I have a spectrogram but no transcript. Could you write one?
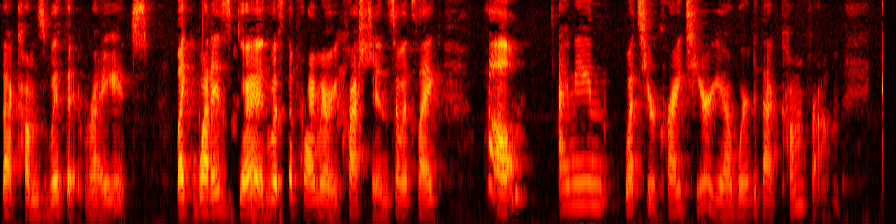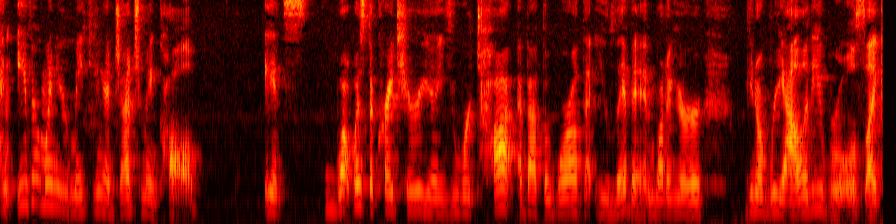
that comes with it right? Like what is good? What's the primary question? So it's like well i mean what's your criteria? Where did that come from? And even when you're making a judgment call it's what was the criteria you were taught about the world that you live in? What are your you know reality rules? Like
